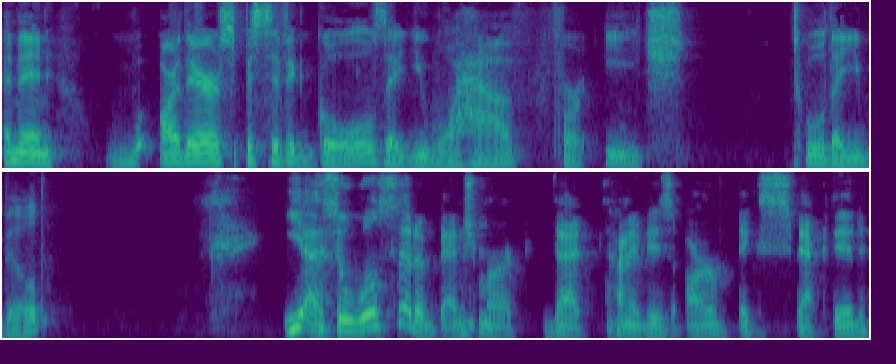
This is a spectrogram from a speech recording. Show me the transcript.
and then are there specific goals that you will have for each tool that you build? Yeah, so we'll set a benchmark that kind of is our expected,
